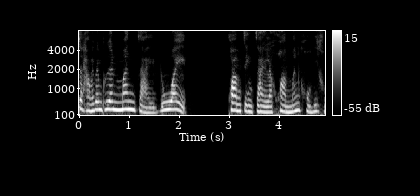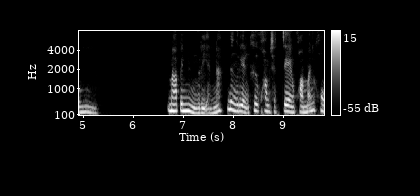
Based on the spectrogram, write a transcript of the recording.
จะทำให้เพื่อนๆมั่นใจด้วยความจริงใจและความมั่นคงที่เขามี มาเป็นหนึ่งเหรียญนนะหนึ่งเหรียญคือความชัดเจนความมั่นคง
